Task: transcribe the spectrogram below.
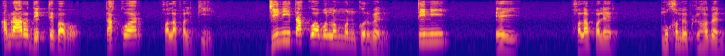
আমরা আরও দেখতে পাব তাকুয়ার ফলাফল কি। যিনি তাকুয়া অবলম্বন করবেন, তিনি এই ফলাফলের মুখোমুখি হবেন,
